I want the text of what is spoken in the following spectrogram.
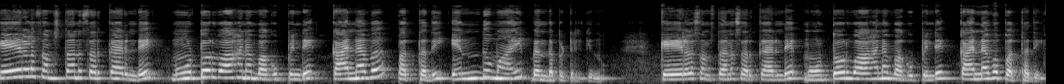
കേരള സംസ്ഥാന സർക്കാരിന്റെ മോട്ടോർ വാഹന വകുപ്പിന്റെ കനവ് പദ്ധതി എന്തുമായി ബന്ധപ്പെട്ടിരിക്കുന്നു? കേരള സംസ്ഥാന സർക്കാരിന്റെ മോട്ടോർ വാഹന വകുപ്പിന്റെ കനവ് പദ്ധതി.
